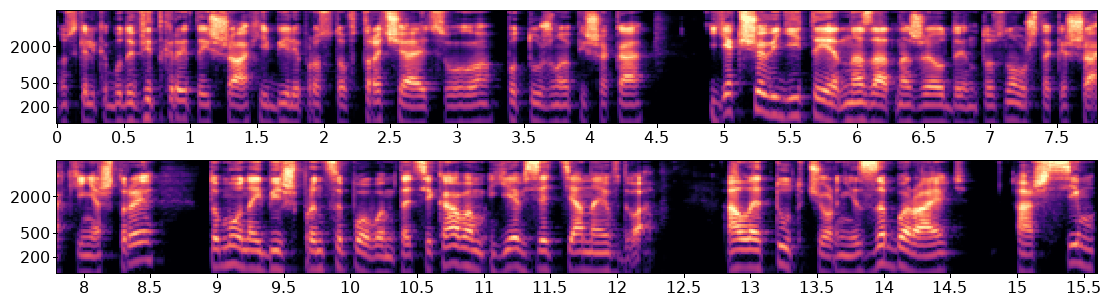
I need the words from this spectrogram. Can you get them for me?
оскільки буде відкритий шах, і білі просто втрачають свого потужного пішака. Якщо відійти назад на g1, то знову ж таки шах кінь h3, тому найбільш принциповим та цікавим є взяття на f2. Але тут чорні забирають h7,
